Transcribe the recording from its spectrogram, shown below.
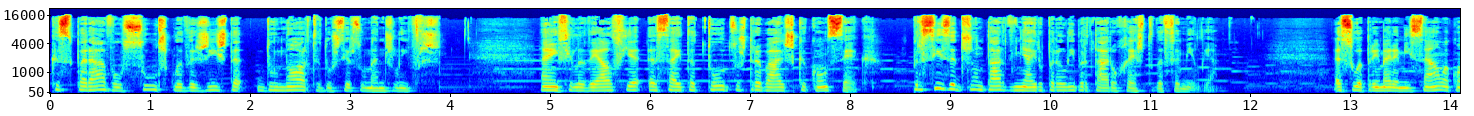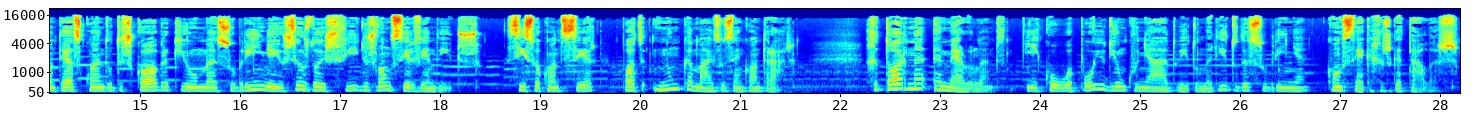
que separava o sul esclavagista do norte dos seres humanos livres. Em Filadélfia, aceita todos os trabalhos que consegue. Precisa de juntar dinheiro para libertar o resto da família. A sua primeira missão acontece quando descobre que uma sobrinha e os seus dois filhos vão ser vendidos. Se isso acontecer, pode nunca mais os encontrar. Retorna a Maryland e, com o apoio de um cunhado e do marido da sobrinha, consegue resgatá-las.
